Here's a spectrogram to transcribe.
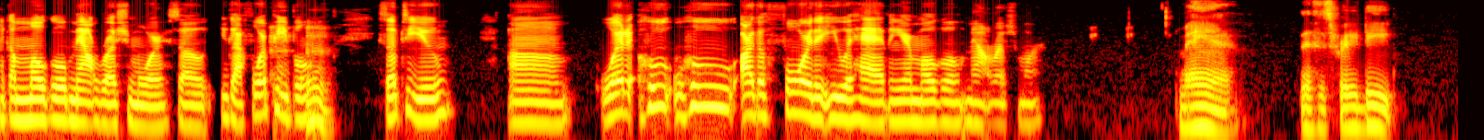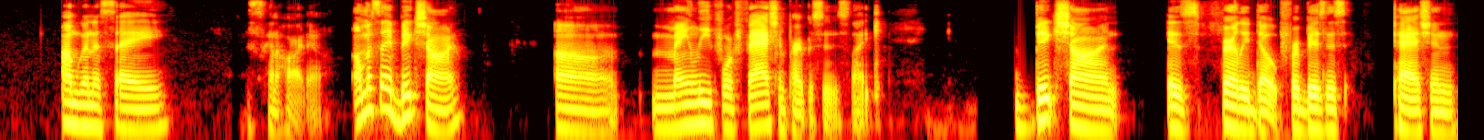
like a mogul Mount Rushmore. So you got four people. Mm. It's up to you. Um, what who who are the four that you would have in your mogul Mount Rushmore? Man, this is pretty deep. I'm gonna say this is kind of hard now. I'm gonna say Big Sean, um, mainly for fashion purposes. Like Big Sean is fairly dope for business, passion,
